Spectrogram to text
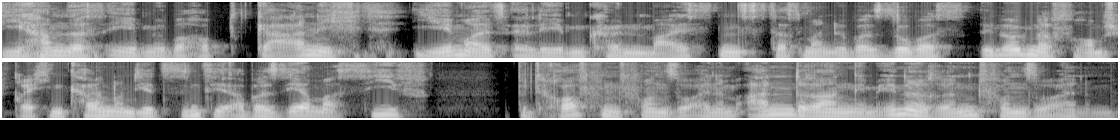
die haben das eben überhaupt gar nicht jemals erleben können, meistens, dass man über sowas in irgendeiner Form sprechen kann. Und jetzt sind sie aber sehr massiv betroffen von so einem Andrang im Inneren, von so einem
